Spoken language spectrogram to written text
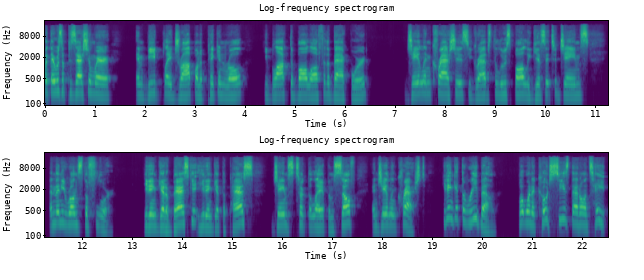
But there was a possession where Embiid played drop on a pick and roll. He blocked the ball off of the backboard. Jalen crashes. He grabs the loose ball. He gives it to James. And then he runs the floor. He didn't get a basket. He didn't get the pass. James took the layup himself, and Jalen crashed. He didn't get the rebound. But when a coach sees that on tape,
